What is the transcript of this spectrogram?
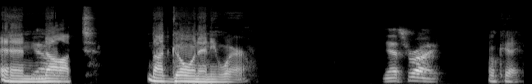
and Yeah. not not going anywhere. That's right. Okay.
